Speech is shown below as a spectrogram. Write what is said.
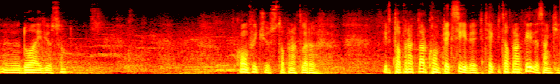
e, dua ediyorsun. Konfüçyüs tapınakları. Bir tapınaklar kompleksi gibi. Tek bir tapınak değil de sanki.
